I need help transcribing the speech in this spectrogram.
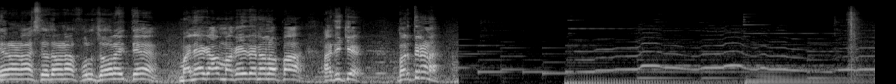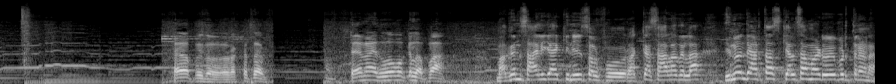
ಏನಣ್ಣ ಸದಣ್ಣ ಫುಲ್ ಜೋರ್ ಐತೆ. ಮನ್ಯಾಗ ಮಗ ಇದಾನಲ್ಲಪ್ಪ. ಅದಕ್ಕೆ ಬರ್ತೀರಣ್ಣ ಹೇಳಪ್ಪ ಇದು ರೊಕ್ಕ ಸರ್ ಟೈಮ್ ಆಯ್ತು ಹೋಗ್ಬೇಕಲ್ಲಪ್ಪ. ಮಗನ ಸಾಲಿಗೆ ಹಾಕಿ ನೀವು ಸ್ವಲ್ಪ ರೊಕ್ಕ ಸಾಲದಲ್ಲ ಇನ್ನೊಂದು ಎರಡು ತಾಸು ಕೆಲಸ ಮಾಡಿ ಹೋಗ್ಬಿಡ್ತೀರಣ್ಣ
